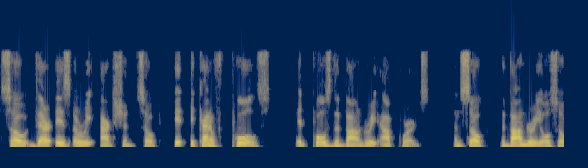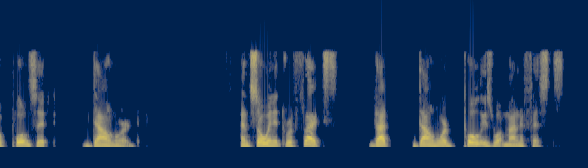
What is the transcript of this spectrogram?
so there is a reaction. So it, it kind of pulls it pulls the boundary upwards. And so the boundary also pulls it downward. And so when it reflects that downward pull is what manifests.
